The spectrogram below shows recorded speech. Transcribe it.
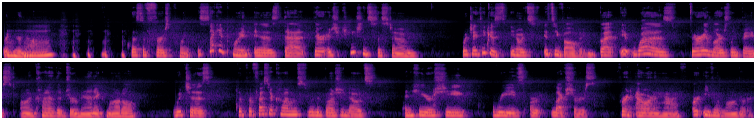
but mm-hmm. you're not. Mm-hmm. That's the first point. The second point is that their education system, which I think is, you know, it's it's evolving, but it was very largely based on kind of the Germanic model, which is the professor comes with a bunch of notes and he or she reads or lectures for an hour and a half or even longer.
